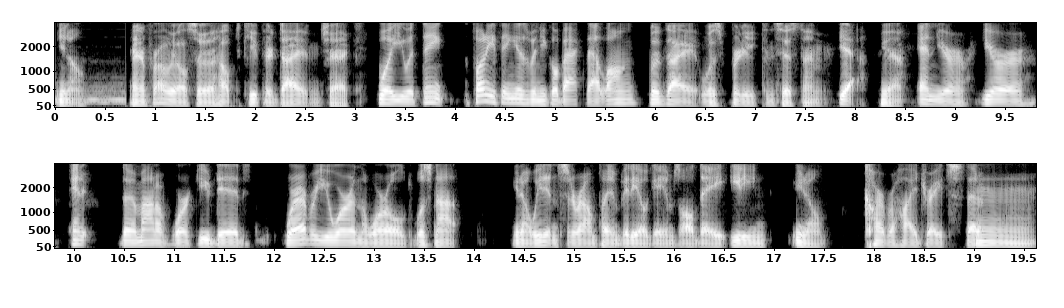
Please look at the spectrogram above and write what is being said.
you know. and it probably also helped keep their diet in check. Well, you would think. The funny thing is, when you go back that long, The diet was pretty consistent. Yeah. Yeah. and your your and the amount of work you did wherever you were in the world was not you know we didn't sit around playing video games all day eating you know carbohydrates that Mm,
